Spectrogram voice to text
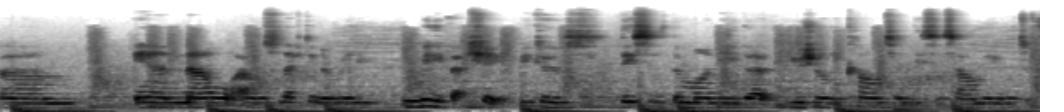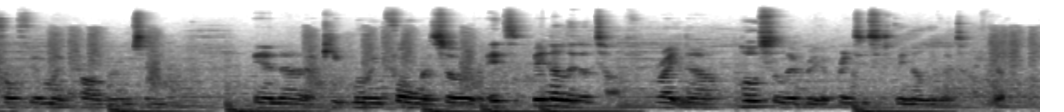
Um, and now I was left in a really, really bad shape because this is the money that usually comes, and this is how I'm able to fulfill my programs and and uh, keep moving forward. So it's been a little tough right now. Post Celebrity Apprentice has been a little tough.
